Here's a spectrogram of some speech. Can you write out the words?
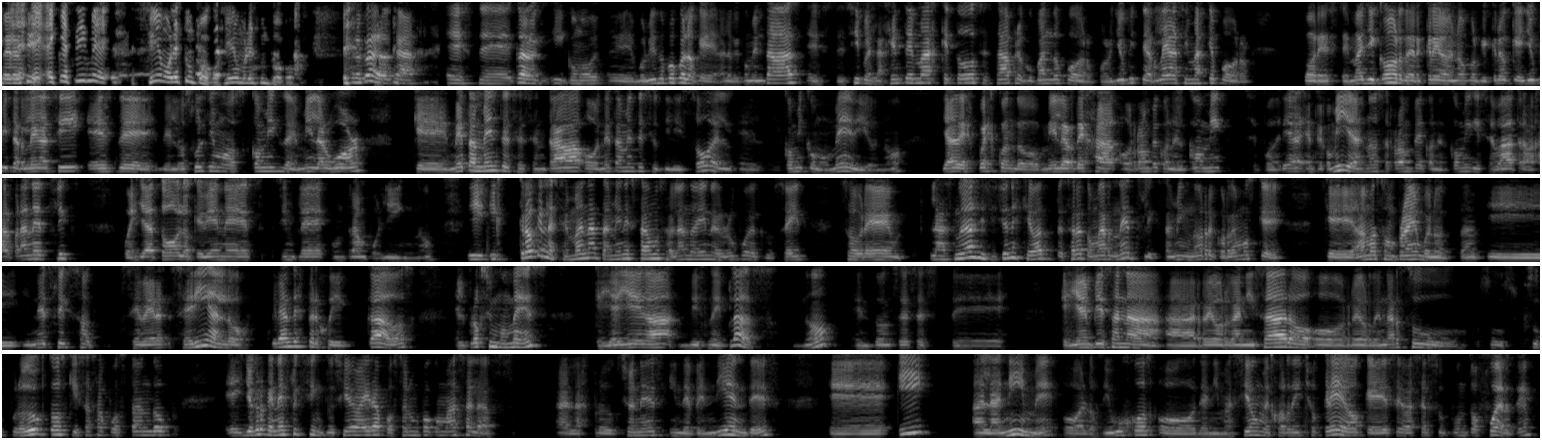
Pero es, sí. es, que sí me, sí me molesta un poco, sí me molesta un poco. Pero claro, o sea, este, claro, y como eh, volviendo un poco a lo que, a lo que comentabas, este, sí, pues la gente más que todo se estaba preocupando por, por Jupiter Legacy más que por, por este Magic Order, creo, ¿no? Porque creo que Jupiter Legacy es de, de los últimos cómics de Miller War que netamente se centraba o netamente se utilizó el, el, cómic como medio, ¿no? ya después cuando Miller deja o rompe con el cómic, se podría, entre comillas, ¿no? Se rompe con el cómic y se va a trabajar para Netflix, pues ya todo lo que viene es simple un trampolín, ¿no? Y, y creo que en la semana también estábamos hablando ahí en el grupo de Crusade sobre las nuevas decisiones que va a empezar a tomar Netflix también, ¿no? Recordemos que, que Amazon Prime, bueno, y, y Netflix son, se ver, serían los grandes perjudicados el próximo mes que ya llega Disney Plus, ¿no? Entonces, este, que ya empiezan a, a reorganizar o, o reordenar su, sus, sus, productos, quizás apostando. Eh, yo creo que Netflix inclusive va a ir a apostar un poco más a las, a las producciones independientes eh, y al anime o a los dibujos o de animación, mejor dicho, creo que ese va a ser su punto fuerte.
